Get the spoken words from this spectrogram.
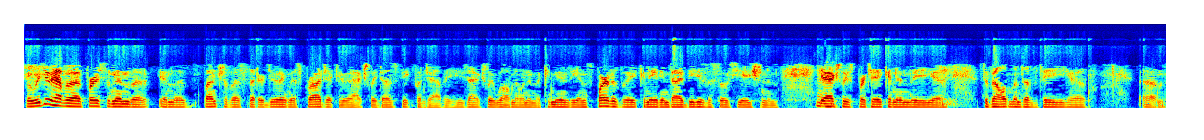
but we do have a person in the in the bunch of us that are doing this project who actually does speak Punjabi. He's actually well known in the community and is part of the Canadian Diabetes Association, and he Mhm. actually has partaken in the uh, development of the. Uh, um,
